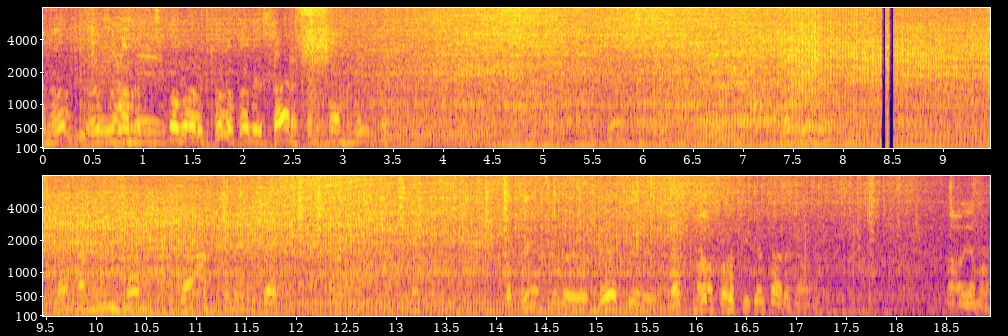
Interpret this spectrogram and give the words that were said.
أنا صبرت ثلاث عليه صار التليفون هنيك لو كان ينزل ده كمان بدك خطير هيك بس ما اصلك اذا انت رجعنا معه يا ماما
